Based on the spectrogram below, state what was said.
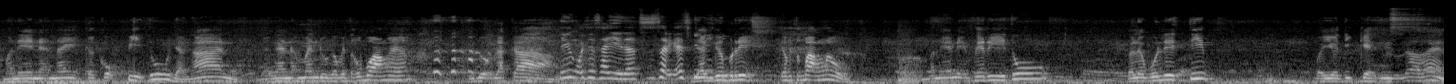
Mana yang nak naik ke kokpit tu, jangan. Jangan nak mandu kapal terbang ya. Duduk belakang. Tengok macam saya dah tersesat kat sini. Jaga break kapal terbang tu. Ha, mana yang naik ferry tu, kalau boleh tip, bayar tiket dulu lah kan.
